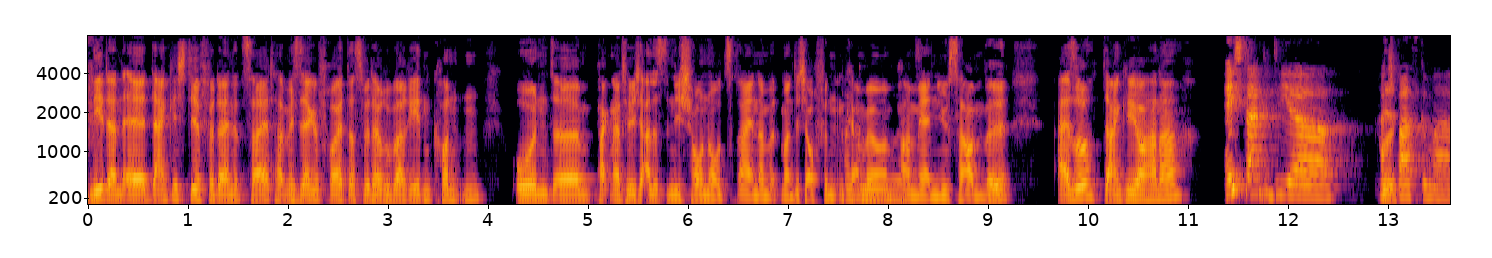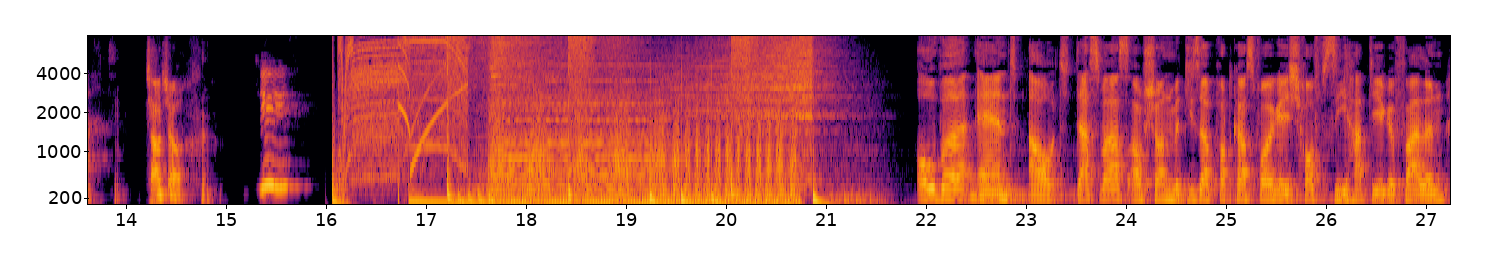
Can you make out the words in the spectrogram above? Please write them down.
Nee, dann äh, danke ich dir für deine Zeit. Hat mich sehr gefreut, dass wir darüber reden konnten. Und ähm, pack natürlich alles in die Show Notes rein, damit man dich auch finden kann, wenn man ein paar mehr News haben will. Also, danke, Johanna. Ich danke dir. Hat cool. Spaß gemacht. Ciao, ciao. Tschüss. Over and out. Das war's auch schon mit dieser Podcast-Folge. Ich hoffe, sie hat dir gefallen.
